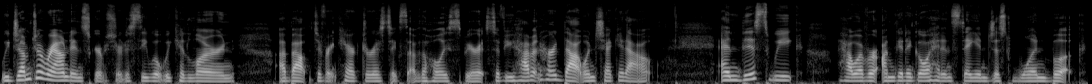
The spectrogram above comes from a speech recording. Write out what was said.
We jumped around in scripture to see what we could learn about different characteristics of the Holy Spirit. So if you haven't heard that one, check it out. And this week, however, I'm going to go ahead and stay in just one book,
